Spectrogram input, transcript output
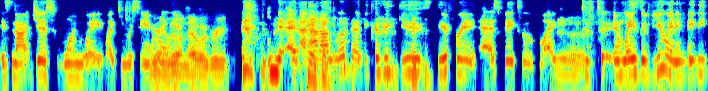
it's not just one way, like you were saying we earlier. We don't never agree. and, and, I love that because it gives different aspects of like yeah. just to, and ways of viewing, and maybe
